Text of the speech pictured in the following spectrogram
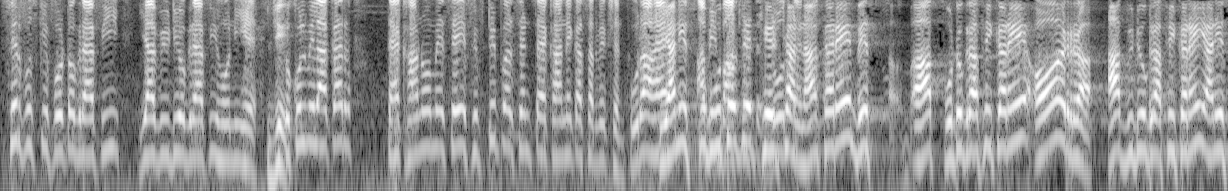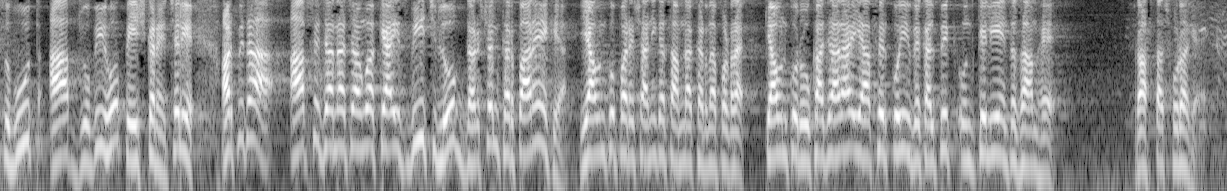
सिर्फ़ उसकी फोटोग्राफी या वीडियोग्राफी होनी है। तो कुल मिलाकर तहखानों में से 50 परसेंट तहखाने का सर्वेक्षण पूरा है। यानी सबूतों से छेड़छाड़ ना करें बस आप फोटोग्राफी करें और आप वीडियोग्राफी करें यानी सबूत आप जो भी हो पेश करें। चलिए अर्पिता आपसे जानना चाहूँगा क्या इस बीच लोग दर्शन कर पा रहे हैं क्या? या उनको परेशानी का सामना करना पड़ रहा है? क्या उनको रोका जा रहा है या फिर कोई वैकल्पिक उनके लिए इंतज़ाम है? रास्ता छोड़ा गया। है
